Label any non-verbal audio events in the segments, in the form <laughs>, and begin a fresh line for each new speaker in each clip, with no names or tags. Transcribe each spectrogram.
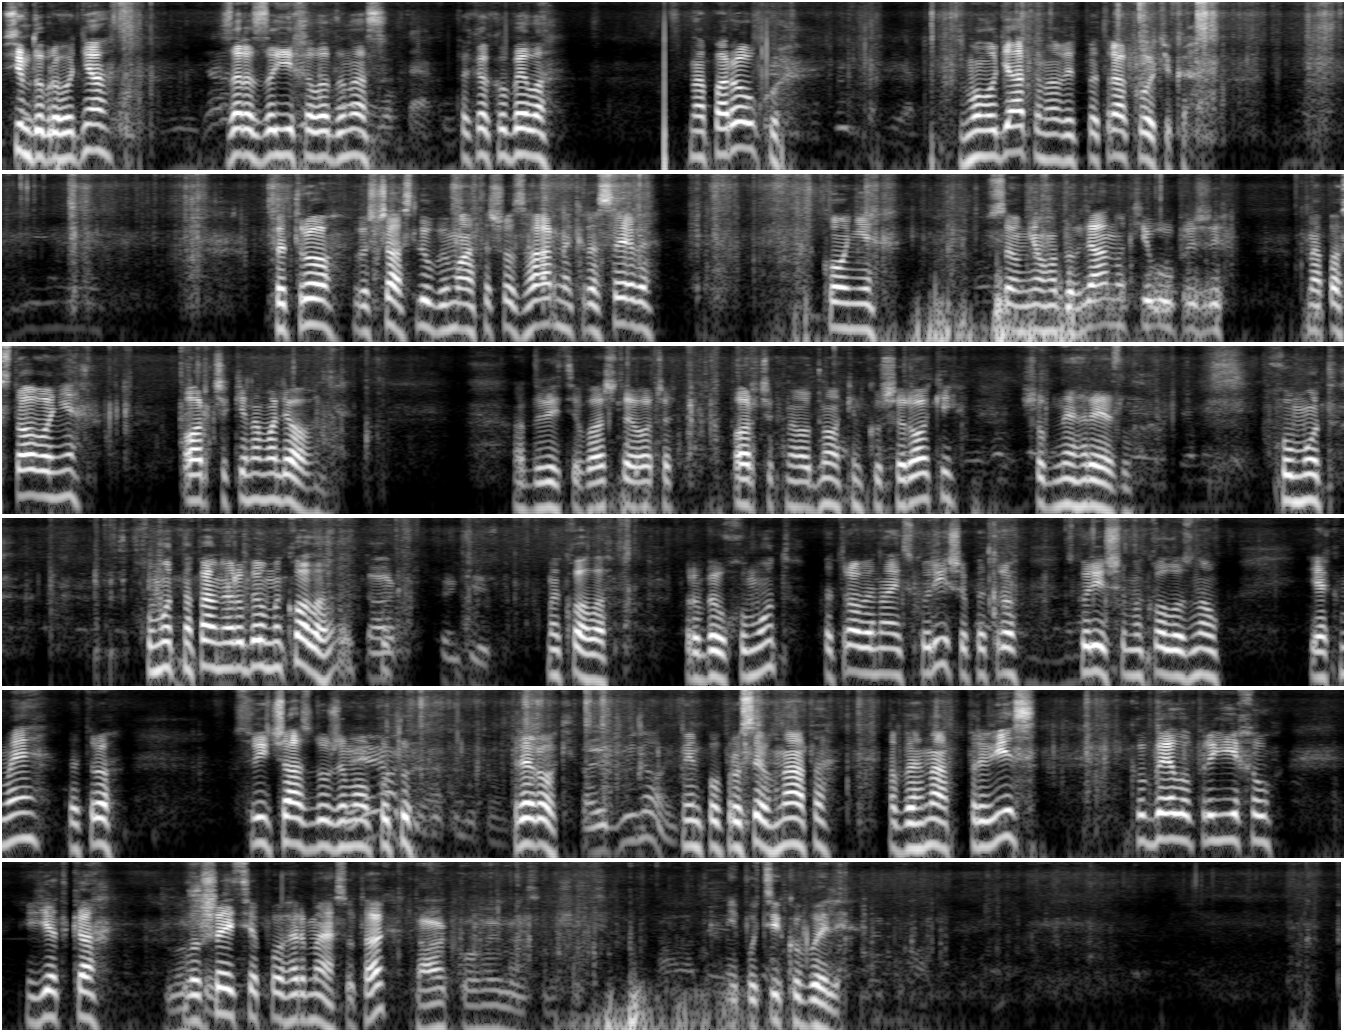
Всім доброго дня. Зараз заїхала до нас така кобила на паровку з молодятина від Петра Котіка. Петро весь час любить мати щось гарне, красиве. Коні все в нього доглянуті, упряжі напастовані, орчики намальовані. От дивіться, бачите, орчик на однокінку широкий, щоб не гризло. Хомут. Хомут, напевно, робив Микола.
Так, франківськ.
Микола робив хомут. Петрове навіть скоріше. Петро скоріше Миколу знов, як ми. Петро в свій час дуже мав поту. Три роки. Він попросив Гната, аби Гнат привіз. Кобилу приїхав. Є така лошиця по гермесу, так?
Так, погайнеться лошиця.
І по цій кобилі.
